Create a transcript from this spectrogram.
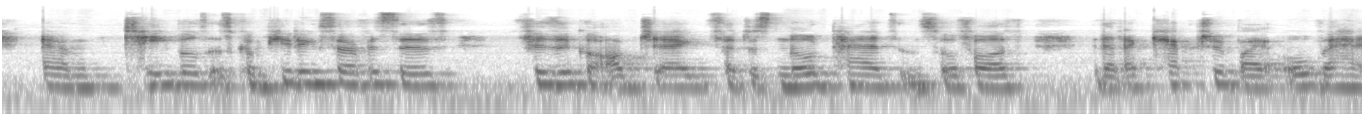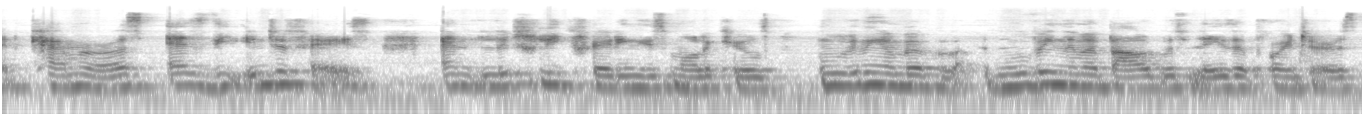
um, tables as computing surfaces, physical objects such as notepads and so forth that are captured by overhead cameras as the interface and literally creating these molecules, moving them, about, moving them about with laser pointers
